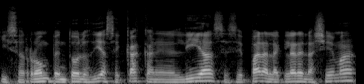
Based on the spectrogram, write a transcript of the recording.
y se rompen todos los días, se cascan en el día, se separa la clara de la yema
